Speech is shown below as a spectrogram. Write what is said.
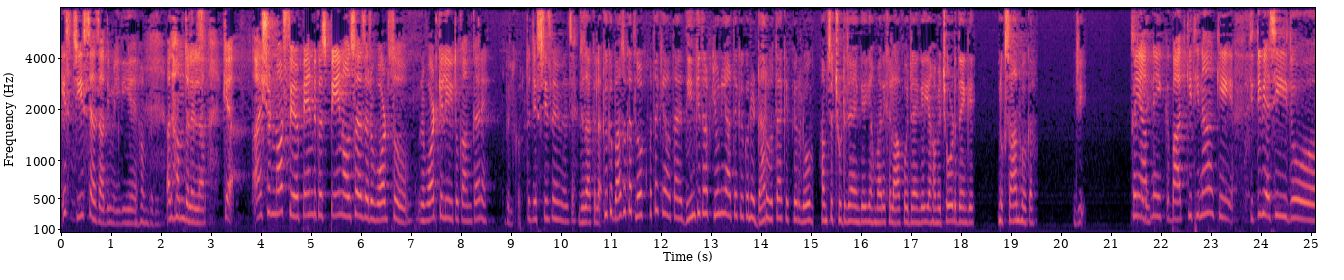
اس چیز سے آزادی مل گئی ہے۔ الحمد للہ کہ I should not fear pain because pain also is a reward so reward کے لیے تو کام کرے بالکل۔ تو جس چیز میں مل جائے۔ جزاک اللہ۔ کیونکہ بعض اوقات لوگ پتہ کیا ہوتا ہے دین کی طرف کیوں نہیں آتے؟ کیونکہ انہیں ڈر ہوتا ہے کہ پھر لوگ ہم سے چھٹ جائیں گے یا ہمارے خلاف ہو جائیں گے یا ہمیں چھوڑ دیں گے۔ نقصان ہوگا۔ جی۔ کہیں آپ نے ایک بات کی تھی نا کہ جتنی بھی ایسی جو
